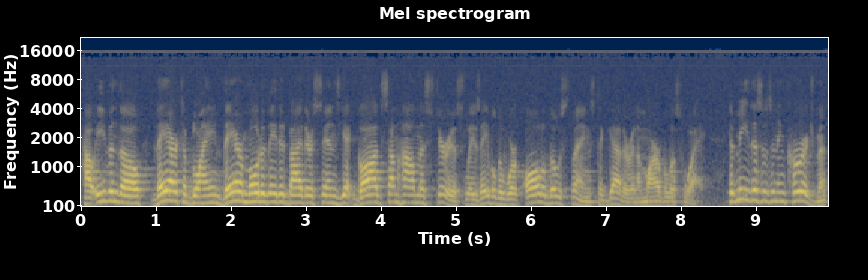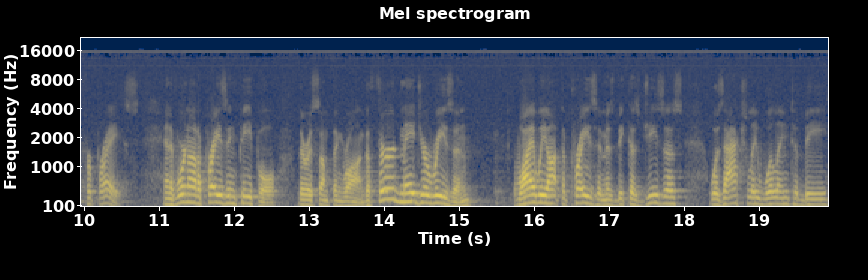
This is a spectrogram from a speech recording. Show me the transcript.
how even though they are to blame, they are motivated by their sins, yet God somehow mysteriously is able to work all of those things together in a marvelous way. To me, this is an encouragement for praise. And if we're not a praising people, there is something wrong. The third major reason why we ought to praise Him is because Jesus was actually willing to be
